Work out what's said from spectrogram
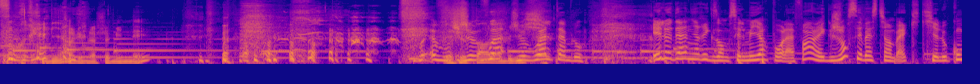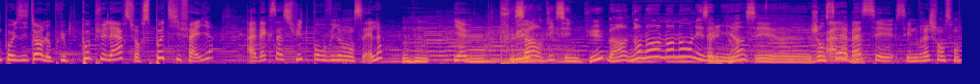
C'est bien. Allume la cheminée. Vous- je vois, je vois le tableau. Et le dernier exemple, c'est le meilleur pour la fin, avec Jean-Sébastien Bach, qui est le compositeur le plus populaire sur Spotify, avec sa suite pour violoncelle. Mhm. Il y a eu plus... Ça, on dit que c'est une pub. hein. Non, non, non, non, les amis, hein, c'est euh, Jean À la base, c'est une vraie chanson.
